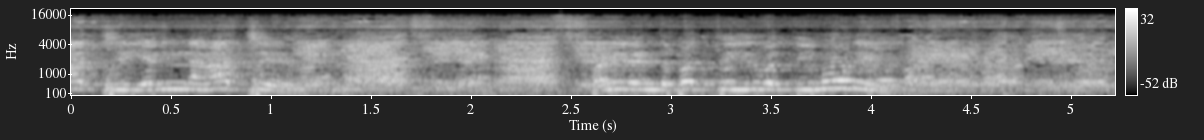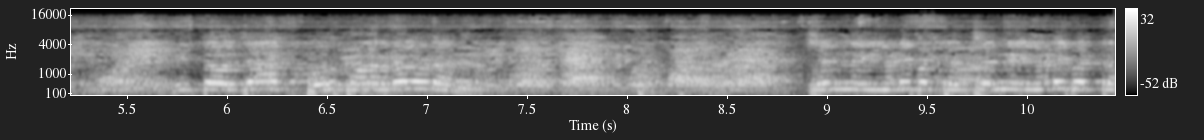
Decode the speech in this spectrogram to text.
ஆச்சு? என்ன ஆச்சு? பனிரெண்டு பத்து இருபத்தி மூணில் விட்டோ ஜாக் பொறுப்பாளர்களுடன் சென்னை நடைபெற்ற சென்னை நடைபெற்ற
